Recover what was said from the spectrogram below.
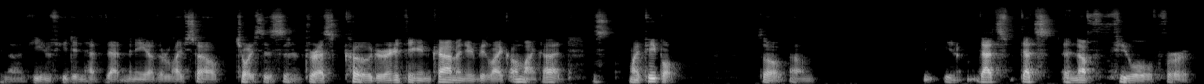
you know, even if you didn't have that many other lifestyle choices or dress code or anything in common, you'd be like, oh my god, this my people. So, um, you know, that's that's enough fuel for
